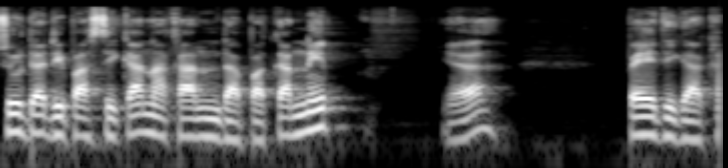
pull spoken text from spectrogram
sudah dipastikan akan mendapatkan NIP ya P3K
